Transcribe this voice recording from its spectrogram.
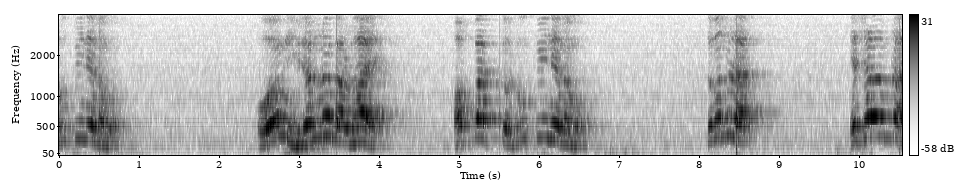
রূপিণে নম। ওম হিরণ্য গর্ভায় অব্যক্ত রূপিণে নম। তো বন্ধুরা, এছাড়াও আমরা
